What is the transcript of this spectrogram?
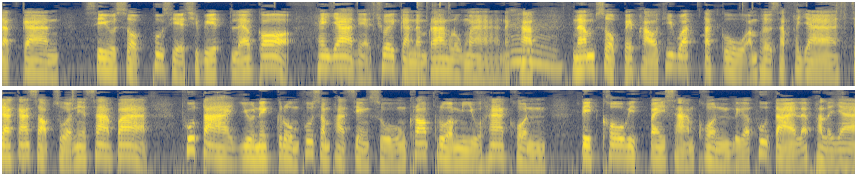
จัดการซีลศพผู้เสียชีวิต แล้วก็ให้ญาติเนี่ยช่วยกันนำร่างลงมานะครับอืมนำศพไปเผาที่วัดตะกูอำเภอสัพพยา จากการสอบสวนเนี่ยทราบว่า ผู้ตายอยู่ในกลุ่มผู้สัมผัสเสี่ยงสูง ครอบครัวมีอยู่ 5 คน ติดโควิดไป 3 คน เหลือผู้ตายและภรรยา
